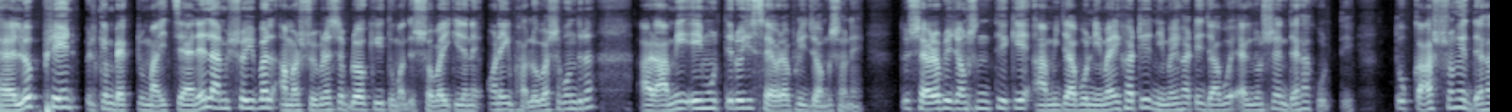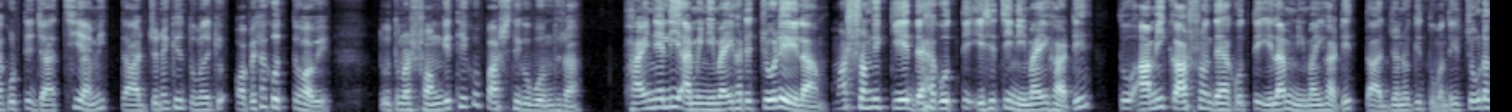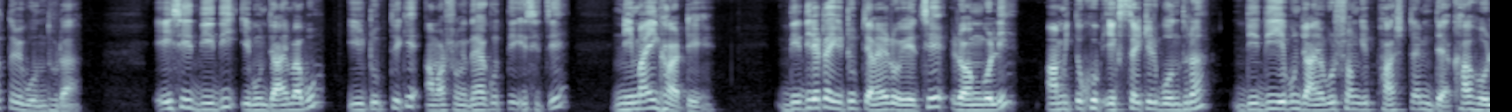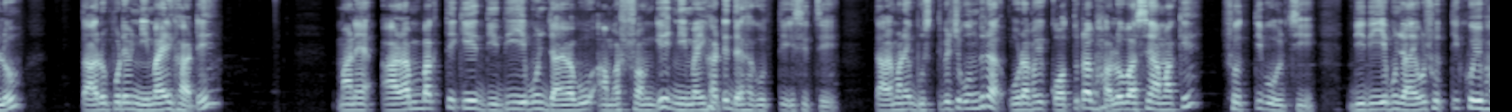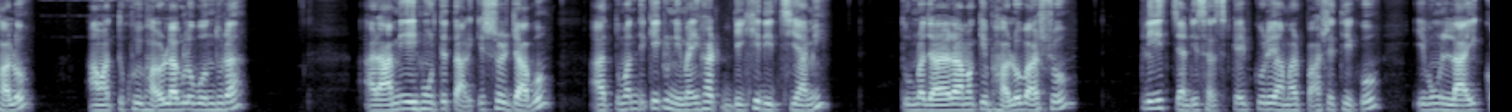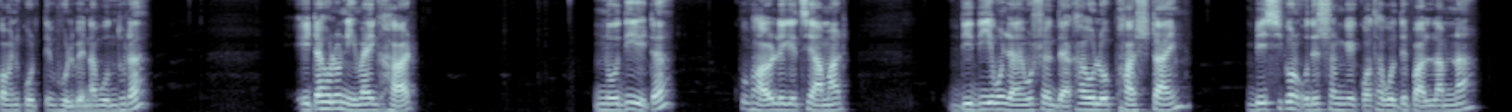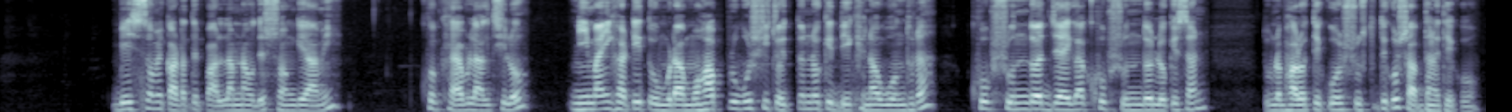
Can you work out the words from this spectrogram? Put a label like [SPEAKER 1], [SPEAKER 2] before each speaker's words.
[SPEAKER 1] Hello friend, welcome back to my channel. আমি শৈবাল, আমার শৈবানাসা ব্লগে তোমাদের সবাইকে জানে অনেক ভালোবাসা বন্ধুরা। আর আমি এই মুহূর্তে রয়েছি শেওড়াফুলি জংশনে। তো শেওড়াফুলি জংশন থেকে আমি যাব নিমাইঘাটে। নিমাইঘাটে যাব একজনের সঙ্গে দেখা করতে। তো কার সঙ্গে দেখা করতে যাচ্ছি আমি, তার জন্য কিন্তু তোমাদেরকে অপেক্ষা করতে হবে। তো তোমরা সঙ্গে থেকো, পাশ থেকো বন্ধুরা। ফাইনালি আমি নিমাইঘাটে চলে এলাম। আমার সঙ্গে কে দেখা করতে এসেছে নিমাইঘাটে? তো আমি কার সঙ্গে দেখা করতে এলাম নিমাইঘাটে তার জন্য কিন্তু তোমাদেরকে চোখ রাখতে হবে, বন্ধুরা? এই সেই দিদি এবং জামাইবাবু ইউটিউব থেকে আমার সঙ্গে দেখা করতে এসেছে নিমাইঘাটে দিদির একটা ইউটিউব চ্যানেল রয়েছে, রঙ্গলি। আমি তো খুব এক্সাইটেড বন্ধুরা। দিদি এবং জামাইবাবুর সঙ্গে ফার্স্ট টাইম দেখা হলো তার উপরে নিমাইয়ের ঘাটে। মানে আরামবাগ থেকে দিদি এবং জামাইবাবু আমার সঙ্গে নিমাই ঘাটে দেখা করতে এসেছে। তার মানে বুঝতে পেরেছ বন্ধুরা? ওরা আমাকে কতটা ভালোবাসে আমাকে? সত্যি বলছি। দিদি এবং জামাইবাবু সত্যি খুবই ভালো। আমার তো খুবই ভালো লাগল বন্ধুরা। আর আমি এই মুহূর্তে তারকেশ্বর যাব। আর তোমাদেরকে একটু নিমাইঘাট দেখিয়ে দিচ্ছি আমি। তোমরা যারা আমাকে ভালোবাসো প্লিজ চ্যানেলটি সাবস্ক্রাইব করে আমার পাশে থেকো এবং লাইক কমেন্ট করতে ভুলবে না বন্ধুরা। এটা হলো নিমাই ঘাট নদী এটা। খুব ভালো লেগেছে আমার। দিদি এবং জামাইবাবুর সঙ্গে দেখা হলো ফার্স্ট টাইম বেশিক্ষণ ওদের সঙ্গে কথা বলতে পারলাম না। বেশি সময় কাটাতে পারলাম না ওদের সঙ্গে আমি। খুব খারাপ লাগছিল। নিমাই ঘাটে তোমরা মহাপ্রভু শ্রী চৈতন্যকে দেখে নাও বন্ধুরা। খুব সুন্দর জায়গা, খুব সুন্দর লোকেশান তোমরা ভালো থেকো, সুস্থ থেকো, সাবধানে থেকো।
